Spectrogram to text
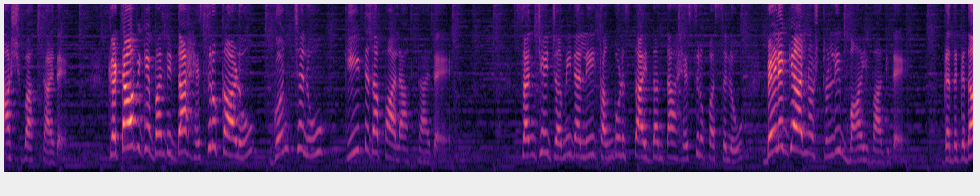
ನಾಶವಾಗ್ತಾ ಇದೆ. ಕಟಾವಿಗೆ ಬಂದಿದ್ದ ಹೆಸರು ಕಾಳು, ಗೊಂಚಲು ಕೀಟದ ಪಾಲಾಗ್ತಾ ಇದೆ. ಸಂಜೆ ಜಮೀನಲ್ಲಿ ಕಂಗೊಳಿಸ್ತಾ ಇದ್ದಂತಹ ಹೆಸರು ಫಸಲು ಬೆಳಗ್ಗೆ ಅನ್ನೋಷ್ಟರಲ್ಲಿ ಮಾಯವಾಗಿದೆ. ಗದಗದ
